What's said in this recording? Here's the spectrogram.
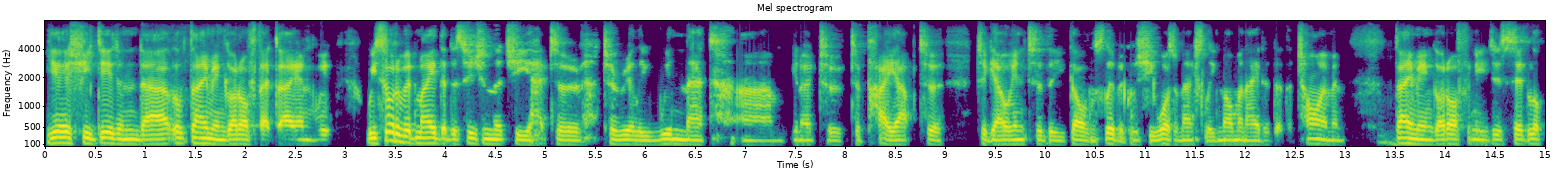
Yeah, she did. And uh, Damien got off that day, and we, we sort of had made the decision that she had to to really win that, um, you know, to to pay up to to go into the Golden Slipper because she wasn't actually nominated at the time. And mm-hmm. Damien got off and he just said, look,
